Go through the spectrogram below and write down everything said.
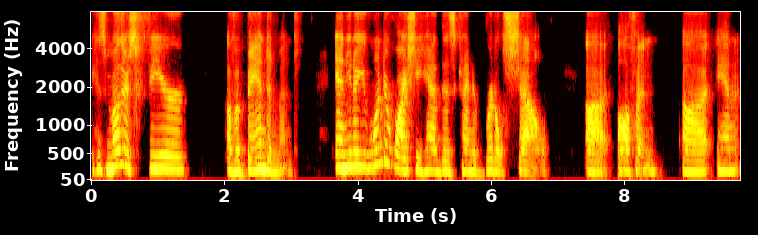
his mother's fear of abandonment. And you know, you wonder why she had this kind of brittle shell uh, often. Uh, and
